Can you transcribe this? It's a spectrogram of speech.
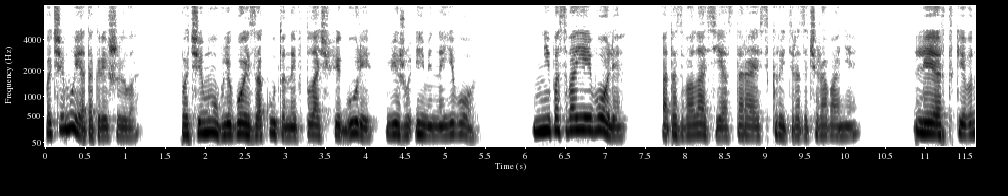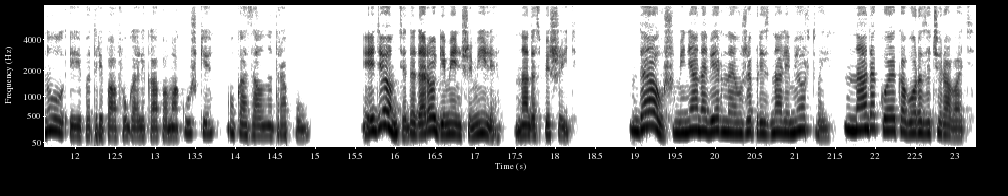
Почему я так решила? Почему в любой закутанной в плащ фигуре вижу именно его? Не по своей воле, отозвалась я, стараясь скрыть разочарование. Лерт кивнул и, потрепав уголька по макушке, указал на тропу. Идемте, до дороги меньше мили, надо спешить. Да уж, меня, наверное, уже признали мертвой. Надо кое-кого разочаровать.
